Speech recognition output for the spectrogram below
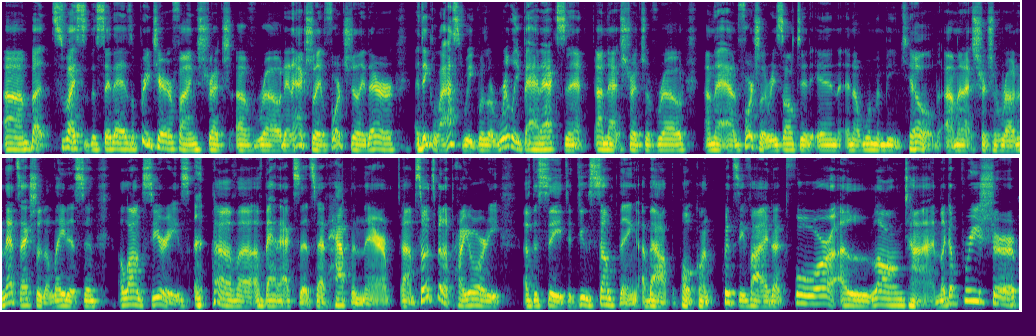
Um, but suffice it to say, that is a pretty terrifying stretch of road. And actually, unfortunately, there I think last week was a really bad accident on that stretch of road um, that unfortunately resulted in in a woman being killed um, on that stretch of road. And that's actually the latest in a long series of uh, of bad accidents that have happened there. Um, so it's been a priority of the city to do something about the Polk Quincy Viaduct for a long time. Like, I'm pretty sure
